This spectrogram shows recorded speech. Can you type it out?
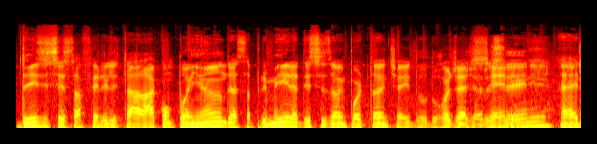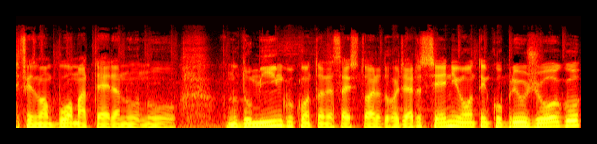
Desde sexta-feira ele tá lá acompanhando essa primeira decisão importante aí do, do Rogério, Rogério Ceni. Ceni. É, ele fez uma boa matéria no, no, no domingo contando essa história do Rogério Ceni. Ontem cobriu o jogo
